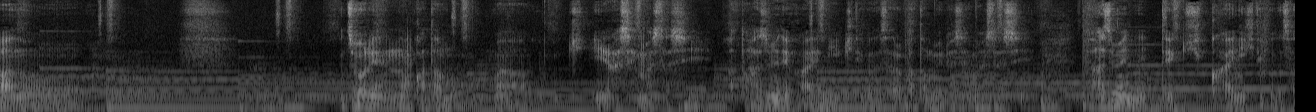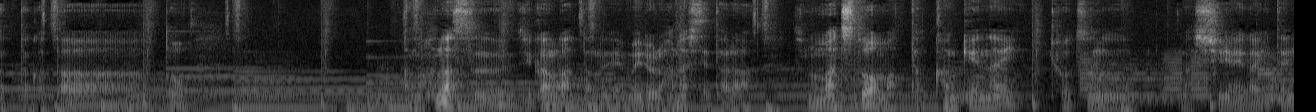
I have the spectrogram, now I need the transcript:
あの常連の方も、まあ、いらっしゃいましたしあと初めて買いに来てくださる方もいらっしゃいましたし初めて買いに来てくださった方とあの話す時間があったのでいろいろ話してたらその町とは全く関係ない共通の、まあ、知り合いがいたり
